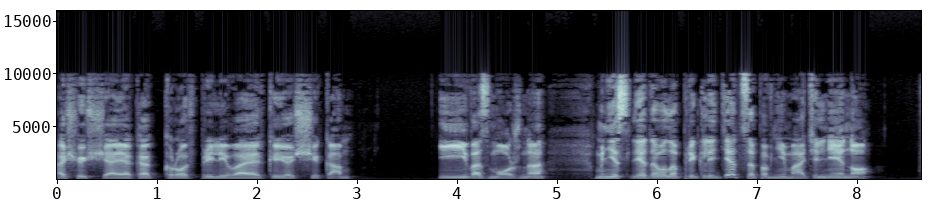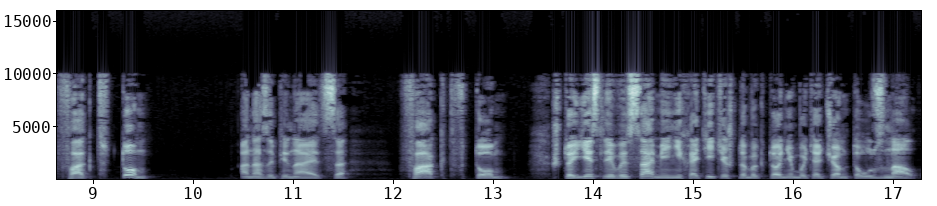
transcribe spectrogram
ощущая, как кровь приливает к ее щекам. «И, возможно, мне следовало приглядеться повнимательнее, но факт в том...» Она запинается. «Факт в том, что если вы сами не хотите, чтобы кто-нибудь о чем-то узнал,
